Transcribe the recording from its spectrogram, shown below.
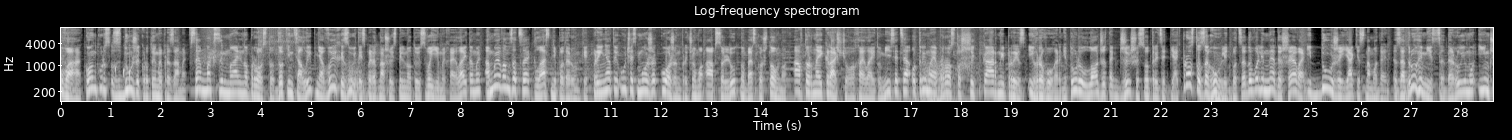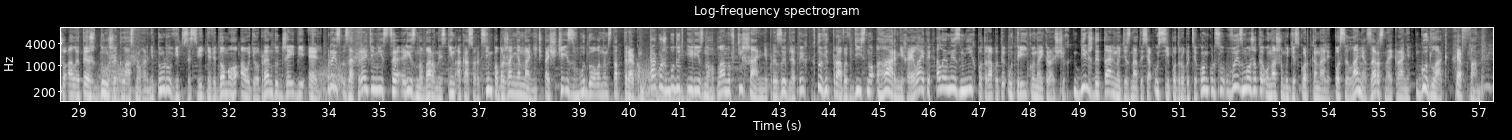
Увага! Конкурс з дуже крутими призами. Все максимально просто. До кінця липня ви хизуєтесь перед нашою спільнотою своїми хайлайтами, а ми вам за це класні подарунки. Прийняти участь може кожен, причому абсолютно безкоштовно. Автор найкращого хайлайту місяця отримає просто шикарний приз ігрову гарнітуру Logitech G635. Просто загугліть, бо це доволі недешева і дуже якісна модель. За друге місце даруємо іншу, але теж дуже класну гарнітуру від всесвітньо відомого аудіобренду JBL. Приз за третє місце різнобарвний скін АК-47 побажання на ніч та ще й з вбудованим стат-треком. Також будуть і різного плану втішальні призи для тих, хто відправив дійсно гарні хайлайти, але не зміг потрапити у трійку найкращих. Більш детально дізнатися усі подробиці конкурсу ви зможете у нашому Discord каналі. Посилання зараз на екрані. Good luck, have fun!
